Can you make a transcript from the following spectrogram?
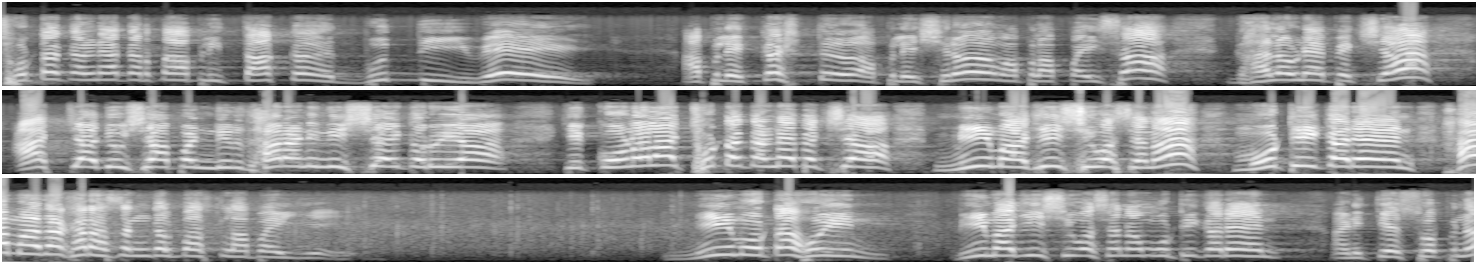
छोटं करण्याकरता आपली ताकद बुद्धी वेळ आपले कष्ट आपले श्रम आपला पैसा घालवण्यापेक्षा आजच्या दिवशी आपण निर्धार आणि निश्चय करूया की कोणाला छोटं करण्यापेक्षा मी माझी शिवसेना मोठी करेन हा माझा खरा संकल्प असला पाहिजे. मी मोठा होईन मी माझी शिवसेना मोठी करेन आणि ते स्वप्न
